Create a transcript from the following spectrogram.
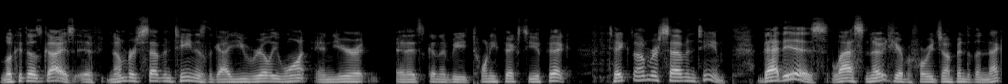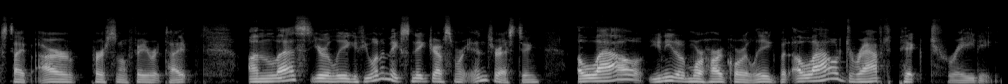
look at those guys. If number 17 is the guy you really want, and you're and it's going to be 20 picks to you pick, take number 17. That is last note here before we jump into the next type, our personal favorite type. Unless your league, if you want to make snake drafts more interesting, allow you need a more hardcore league, but allow draft pick trading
